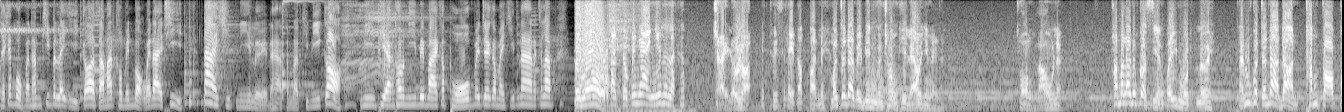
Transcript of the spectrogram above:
จะให้ผมมาทำคลิปอะไรอีกก็สามารถคอมเมนต์บอกไว้ได้ที่ ใต้คลิปนี้เลยนะฮะสำหรับคลิปนี้ก็มีเพียงเท่านี้บ๊ายบายครับผมไว้เจอกันใหม่คลิปหน้านะครับไปแล้วตัดจบไม่ง่ายอย่างนี้เลยเหรอครับใช่แล้วล่ะ ไปถือสเลดออกก่อนไหมมันจะได้ไม่บินเหมือนช่องที่แล้วยังไงล่ะ ช่องเราเนี่ยทำอะไรมันก็เสี่ยงไปหมดเลย แต่ลุงก็จะหน้าด้านทำต่อไป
